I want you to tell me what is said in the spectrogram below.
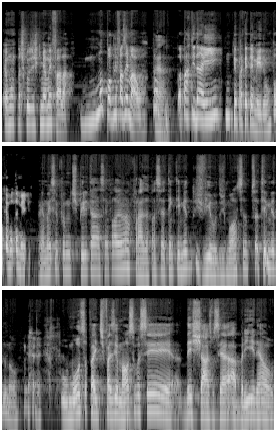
é uma das coisas que minha mãe fala, não pode lhe fazer mal. Então, É. a partir daí, não tem pra que ter medo, por que eu vou ter medo? Minha mãe sempre foi muito espírita, ela sempre falava a mesma frase. Ela assim: "Ah, tem que ter medo dos vivos, dos mortos você não precisa ter medo, não. o morto só vai te fazer mal se você deixar, se você abrir, né? o-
